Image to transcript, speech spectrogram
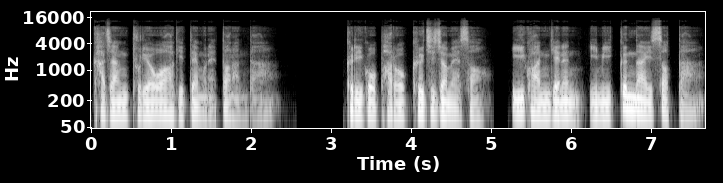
가장 두려워하기 때문에 떠난다. 그리고 바로 그 지점에서 이 관계는 이미 끝나 있었다.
